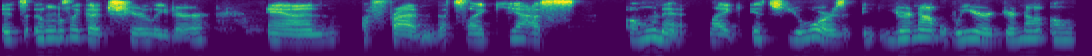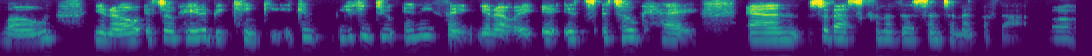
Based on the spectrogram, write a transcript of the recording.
it's almost like a cheerleader and a friend that's like, yes, own it. Like it's yours. You're not weird. You're not alone. You know it's okay to be kinky. You can you can do anything you know it, it's it's okay. And so that's kind of the sentiment of that. Oh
